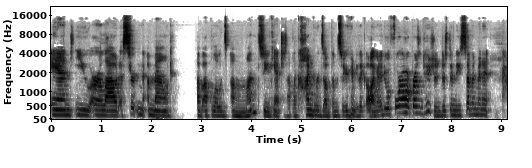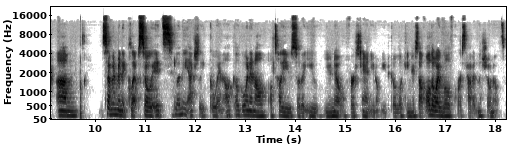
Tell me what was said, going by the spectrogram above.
And you are allowed a certain amount of uploads a month. So you can't just have like hundreds of them. So you're going to be like, oh, I'm going to do a four hour presentation just in these seven minute, um, seven minute clips. So it's, let me actually go in. I'll, I'll go in and I'll, I'll tell you so that you, you know firsthand. You don't need to go looking yourself. Although I will, of course, have it in the show notes.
